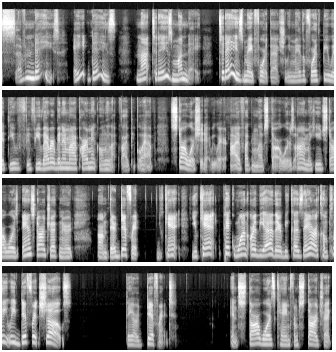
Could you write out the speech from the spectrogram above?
seven days, eight days. Not today's Monday. Today is May 4th, actually. May the 4th be with you. If, you've ever been in my apartment, only like five people have. Star Wars shit everywhere. I fucking love Star Wars. I'm a huge Star Wars and Star Trek nerd. Um, they're different. You can't you can't pick one or the other because they are completely different shows. They are different. And Star Wars came from Star Trek.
